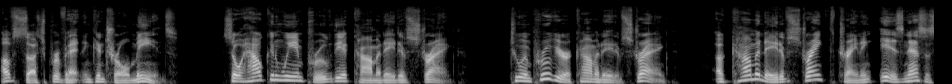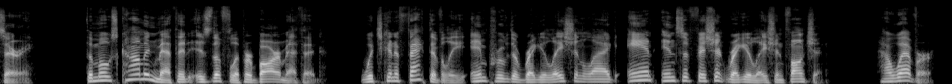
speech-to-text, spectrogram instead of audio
of such prevent and control means. So, how can we improve the accommodative strength? To improve your accommodative strength, accommodative strength training is necessary. The most common method is the flipper bar method, which can effectively improve the regulation lag and insufficient regulation function. However,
